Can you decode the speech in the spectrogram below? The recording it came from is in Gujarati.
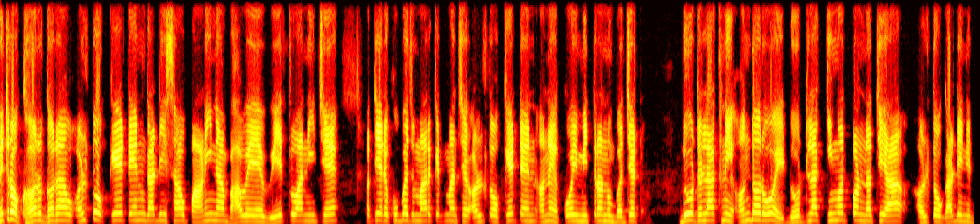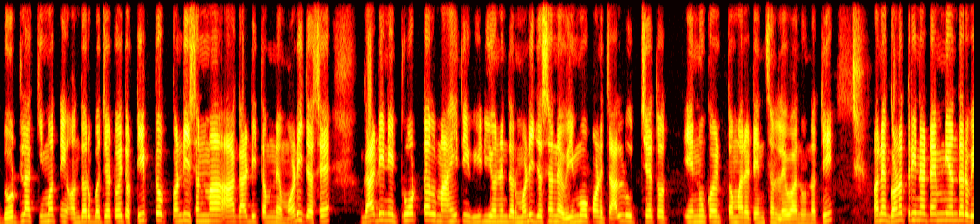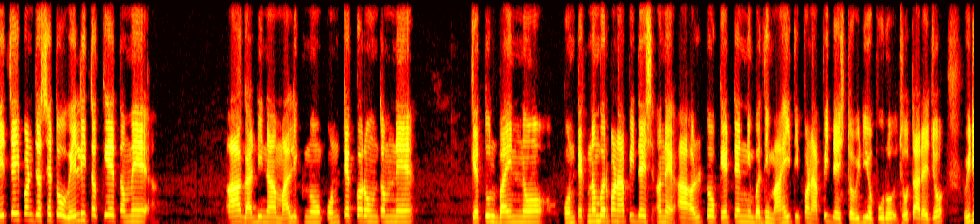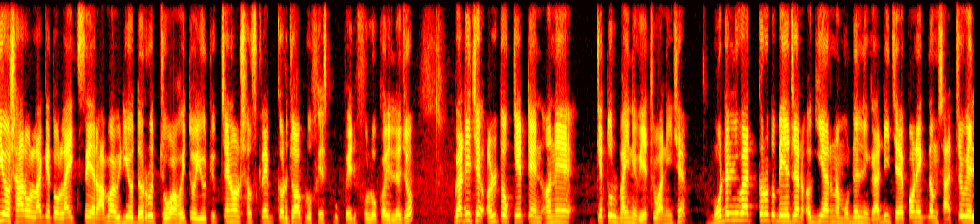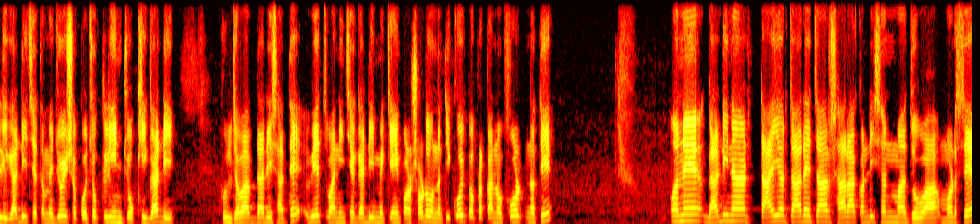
મિત્રો, ઘર ઘરાવ, અલ્ટો કે ટેન ગાડી સાવ પાણીના ભાવે વેચવાની છે. અત્યારે ખૂબ જ માર્કેટમાં છે અલ્ટો કે ટેન અને કોઈ મિત્રનું બજેટ દોઢ લાખની અંદર હોય, દોઢ લાખ કિંમત પણ નથી આ અલ્ટો ગાડીની. દોઢ લાખ કિંમતની અંદર બજેટ હોય તો ટીપ ટોપ કન્ડિશનમાં આ ગાડી તમને મળી જશે. ગાડીની ટોટલ માહિતી વિડીયોની અંદર મળી જશે અને વીમો પણ ચાલુ જ છે તો એનું કોઈ તમારે ટેન્શન લેવાનું નથી. અને ગણતરીના ટાઈમની અંદર વેચાઈ પણ જશે તો વહેલી તકે તમે આ ગાડીના માલિકનો કોન્ટેક કરો. હું તમને કેતુલભાઈનો કોન્ટેક નંબર પણ આપી દઈશ અને આ અલ્ટો કેટેનની બધી માહિતી પણ આપી દઈશ. તો વીડિયો પૂરો જોતા રહેજો. વીડિયો સારો લાગે તો લાઇક શેર. આવા વીડિયો દરરોજ જોવા હોય તો યુટ્યુબ ચેનલ સબસ્ક્રાઈબ કરજો. આપણું ફેસબુક પેજ ફોલો કરી લેજો. ગાડી છે અલ્ટો કેટેન અને કેતુલભાઈને વેચવાની છે. મોડલની વાત કરું તો બે હજાર અગિયારના મોડલની ગાડી છે, પણ એકદમ સાચવેલી ગાડી છે. તમે જોઈ શકો છો, ક્લીન ચોખ્ખી ગાડી, ફૂલ જવાબદારી સાથે વેચવાની છે. ગાડી મેં ક્યાંય પણ સડો નથી, કોઈ પણ પ્રકારનો ફોલ્ટ નથી. અને ગાડીના ટાયર ચારે ચાર સારા કન્ડિશનમાં જોવા મળશે.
